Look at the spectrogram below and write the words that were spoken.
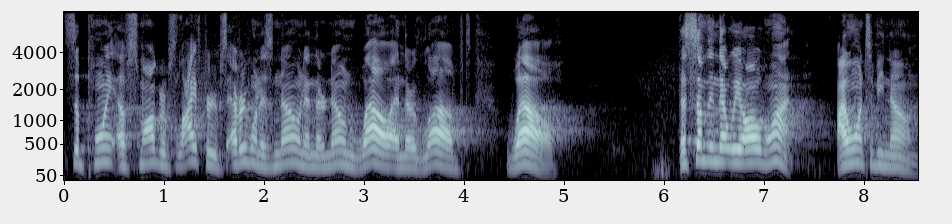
It's the point of small groups, life groups. Everyone is known and they're known well and they're loved well. That's something that we all want. I want to be known,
